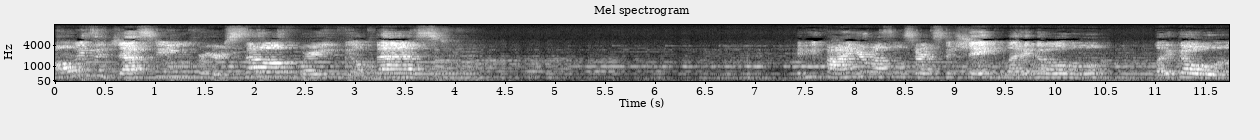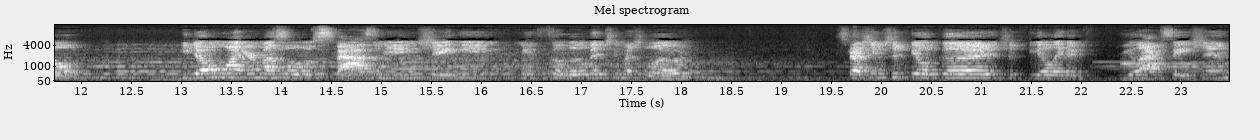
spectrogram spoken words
Always adjusting for yourself where you feel best. If you find your muscle starts to shake, let it go a little. Let it go a little. You don't want your muscles spasming, shaking. It means it's a little bit too much load. Stretching should feel good. It should feel like a relaxation.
